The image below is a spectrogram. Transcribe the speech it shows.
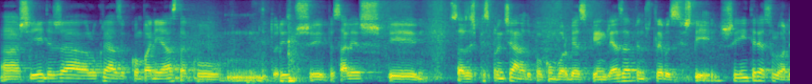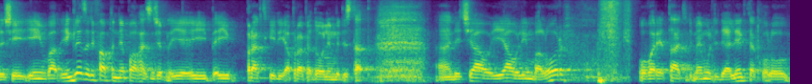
uh, și ei deja lucrează cu compania asta, cu de turism și pe Saleș, pe, să zic, pe sprânceană, după cum vorbesc engleza, pentru că trebuie să știi. Și e interesul lor. Deci ei, ei înva- engleza, de fapt, în Nepal, hai să începem, e, e, e practic e aproape a două limbi de stat. Uh, Deci iau, iau limba lor, o varietate de mai multe dialecte acolo,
